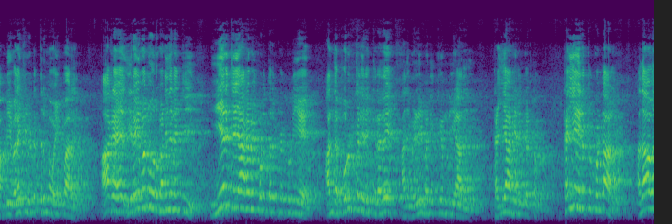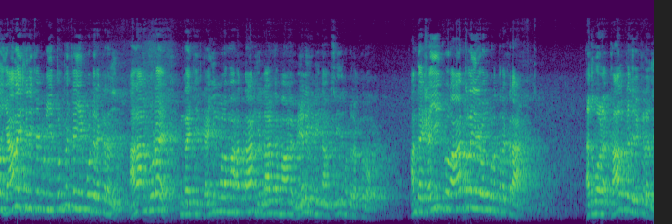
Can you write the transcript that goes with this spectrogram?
அப்படி விலக்கிவிட்டு திரும்ப வைப்பார்கள். ஆக இறைவன் ஒரு மனிதனுக்கு இயற்கையாகவே கொடுத்திருக்கக்கூடிய அந்த பொருட்கள் இருக்கிறதே அது விலை மதிக்க முடியாதது கையாக இருக்கட்டும். கையை எடுத்துக்கொண்டால் அதாவது யானைக்கு இருக்கக்கூடிய தும்பு கையை போட்டு இருக்கிறது ஆனால் கூட இன்றைக்கு கையின் மூலமாகத்தான் எல்லா விதமான வேலைகளை நாம் செய்து கொண்டிருக்கிறோம். அந்த கைக்கு ஒரு ஆற்றலை இறைவன் கொடுத்திருக்கிறான் அதுபோல கால்கள் இருக்கிறது.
